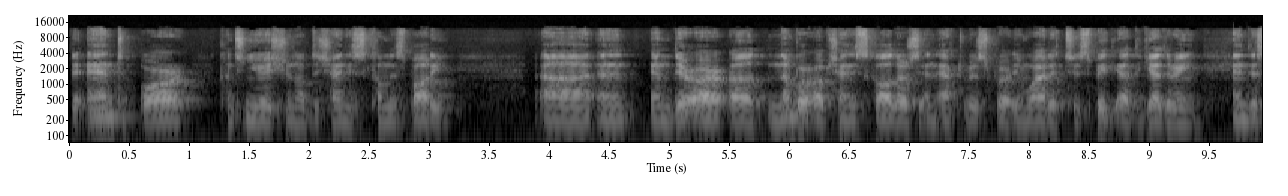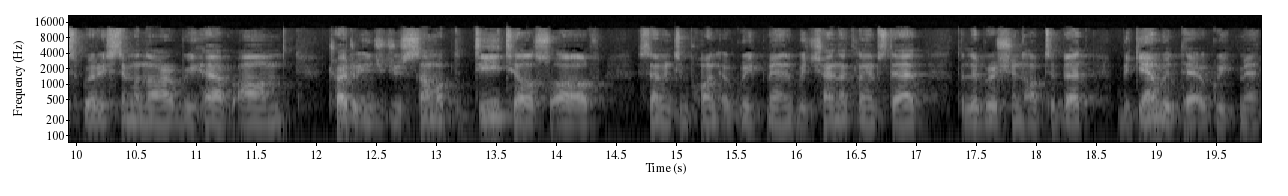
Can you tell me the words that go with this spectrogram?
the end or continuation of the Chinese Communist Party. Uh, and, and there are a number of Chinese scholars and activists who are invited to speak at the gathering. In this very seminar, we have um, tried to introduce some of the details of 17-point agreement, which China claims that the liberation of Tibet began with that agreement.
